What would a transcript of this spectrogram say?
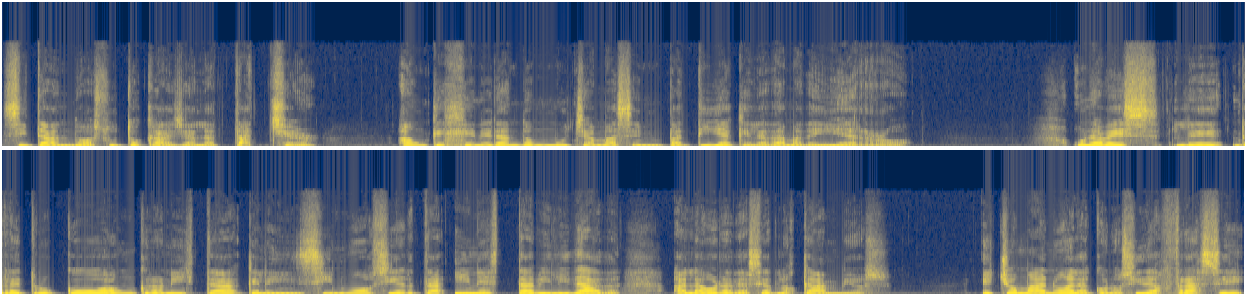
citando a su tocaya, la Thatcher, aunque generando mucha más empatía que la dama de hierro. Una vez le retrucó a un cronista que le insinuó cierta inestabilidad a la hora de hacer los cambios echó mano a la conocida frase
